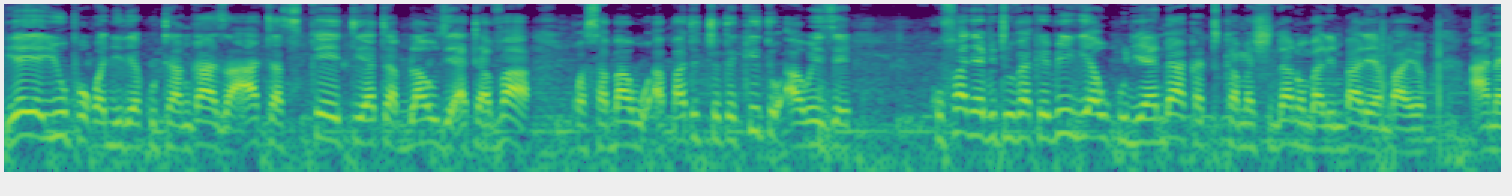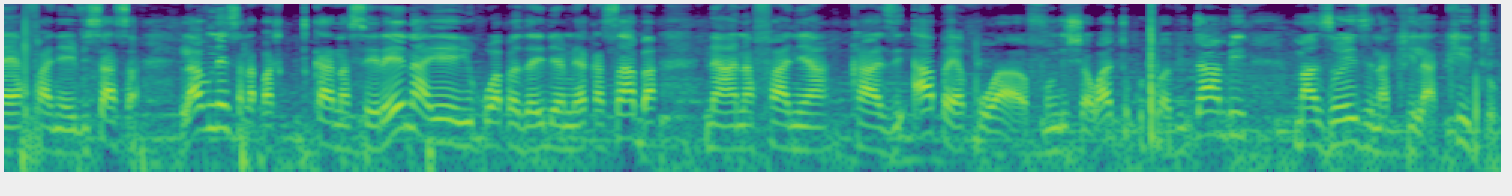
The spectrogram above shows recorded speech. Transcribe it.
yeye yupo kwa ajili ya kutangaza, hata sketi, hata blausi atavaa, kwa sababu apate chochote kitu aweze kufanya vitu vyake vingi au kujiandaa katika mashindano mbalimbali ambayo anayafanya hivi sasa. Loveness anapatikana Serena, yeye yuko hapa zaidi ya miaka saba na anafanya kazi hapa ya kuwafundisha watu kutoa vitambi, mazoezi na kila kitu.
